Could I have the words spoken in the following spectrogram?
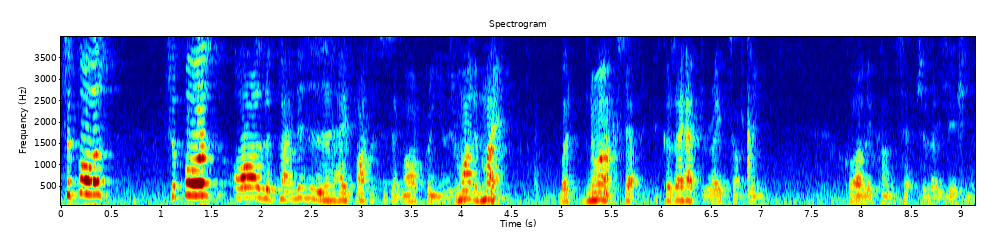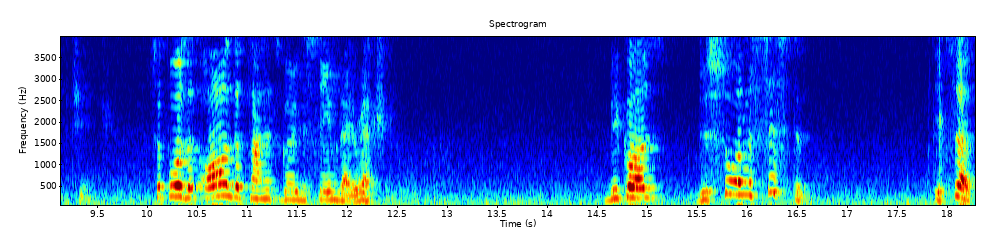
Suppose, suppose all the planets, This is a hypothesis I'm offering you. It's one of mine, but no one accept it because I have to write something called the conceptualization of change. Suppose that all the planets go in the same direction, because the solar system itself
